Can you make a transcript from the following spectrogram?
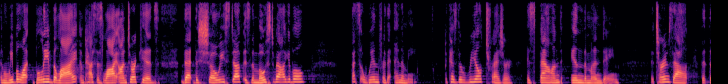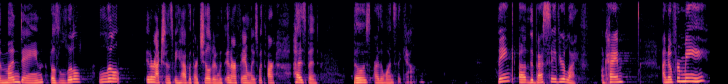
And when we believe the lie and pass this lie on to our kids that the showy stuff is the most valuable, that's a win for the enemy because the real treasure is found in the mundane. It turns out that the mundane, those little, little interactions we have with our children, within our families, with our husband, those are the ones that count. Think of the best day of your life, okay? I know for me,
